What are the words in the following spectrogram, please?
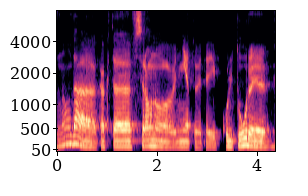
Ну да, как-то все равно нету этой культуры,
